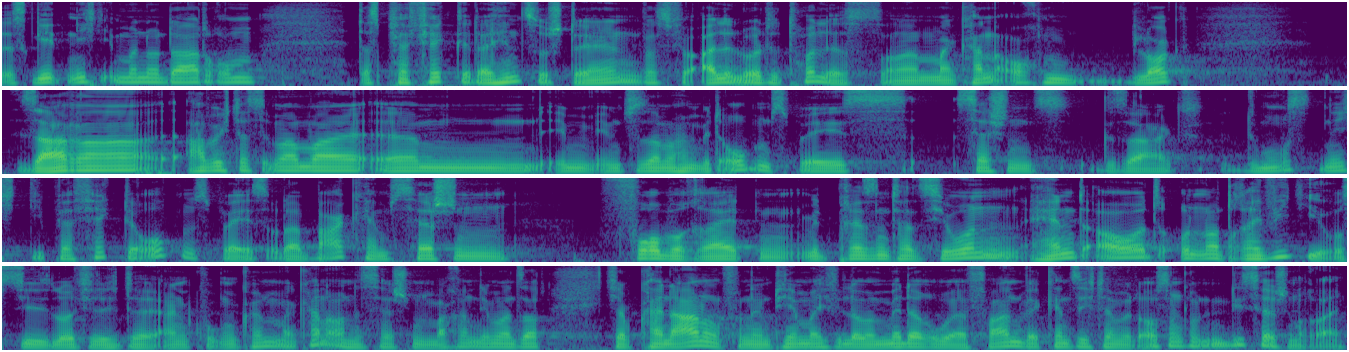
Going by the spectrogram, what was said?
es geht nicht immer nur darum, das Perfekte dahinzusstellen, was für alle Leute toll ist, sondern man kann auch einen Blog, Sarah habe ich das immer mal ähm, im, im Zusammenhang mit Open Space Sessions gesagt. Du musst nicht die perfekte Open Space oder Barcamp Session vorbereiten mit Präsentationen, Handout und noch drei Videos, die die Leute hinterher angucken können. Man kann auch eine Session machen, indem man sagt, ich habe keine Ahnung von dem Thema, ich will aber mehr darüber erfahren, wer kennt sich damit aus und kommt in die Session rein.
